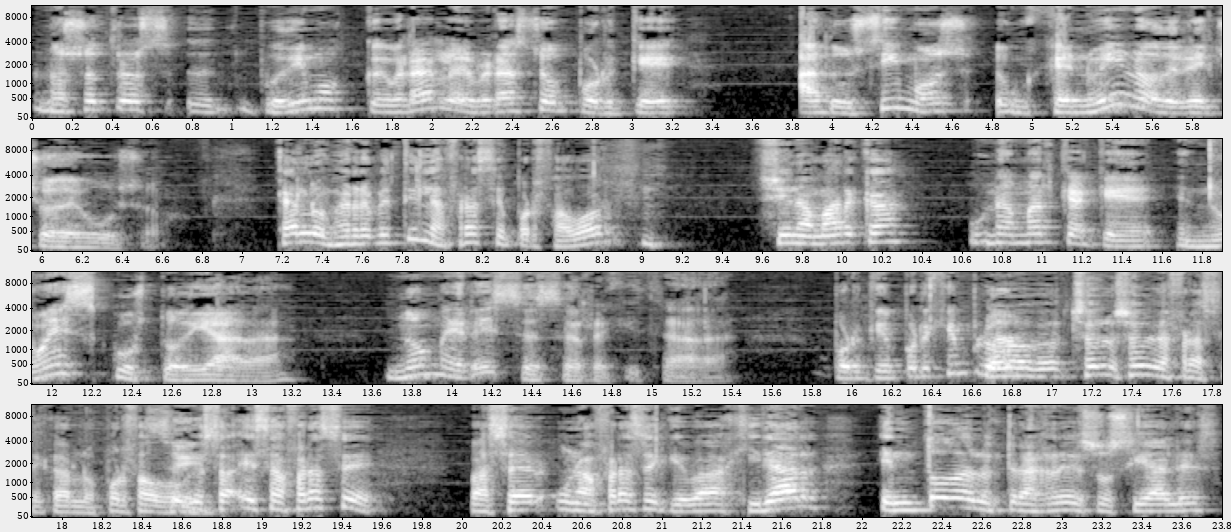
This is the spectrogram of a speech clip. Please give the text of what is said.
Nosotros eh, pudimos quebrarle el brazo porque aducimos un genuino derecho de uso. Carlos, ¿me repetís la frase, por favor? Si una marca... Una marca que no es custodiada no merece ser registrada. Porque, por ejemplo, solo, solo la frase, Carlos, por favor. Sí. Esa, esa frase va a ser una frase que va a girar en todas nuestras redes sociales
